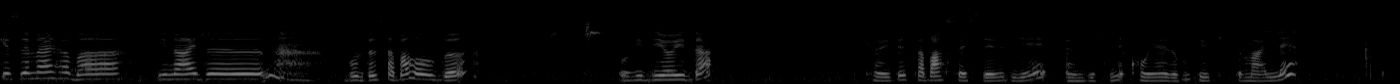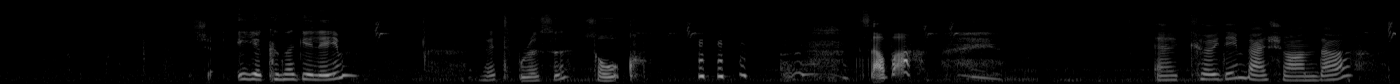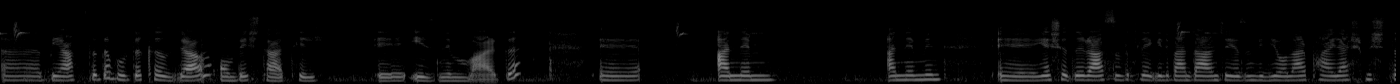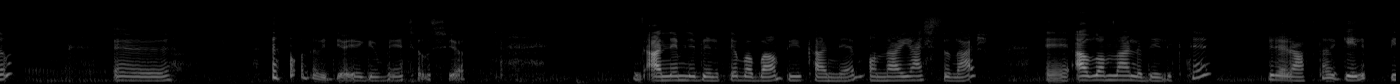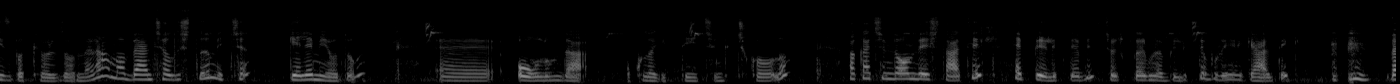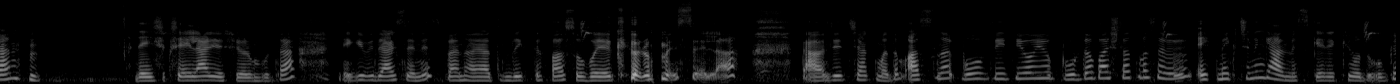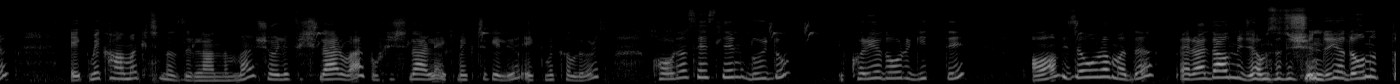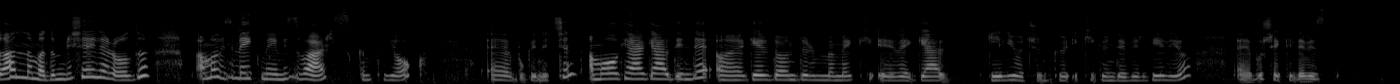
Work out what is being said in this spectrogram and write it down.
Herkese merhaba, günaydın. Burada sabah oldu. Bu videoyu da köyde sabah sesleri diye öncesini koyarım büyük ihtimalle. Şöyle yakına geleyim. Evet, burası soğuk. sabah. Ee, köydeyim ben şu anda. Ee, bir haftada burada kalacağım. 15 tatil e, iznim vardı. Ee, annem annemin e, yaşadığı rahatsızlıkla ilgili ben daha önce yazın videolar paylaşmıştım. Ee, o da videoya girmeye çalışıyor. Şimdi annemle birlikte babam, büyük annem, onlar yaşlılar. Ee, ablamlarla birlikte birer hafta gelip biz bakıyoruz onlara ama ben çalıştığım için gelemiyordum. Ee, oğlum da okula gittiği için küçük oğlum. Fakat şimdi 15 tatil hep birlikte biz çocuklarımla birlikte buraya geldik. ben değişik şeyler yaşıyorum burada. Ne gibi derseniz ben hayatımda ilk defa soba yakıyorum mesela. Daha önce hiç yakmadım. Aslında bu videoyu burada başlatma sebebim ekmekçinin gelmesi gerekiyordu bugün. Ekmek almak için hazırlandım ben. Şöyle fişler var. Bu fişlerle ekmekçi geliyor. Ekmek alıyoruz. Korna seslerini duydum. Yukarıya doğru gitti. Ama bize uğramadı. Herhalde almayacağımızı düşündü ya da unuttu. Anlamadım. Bir şeyler oldu. Ama bizim ekmeğimiz var. Sıkıntı yok e, bugün için. Ama o eğer geldiğinde e, geri döndürmemek e, ve gel geliyor çünkü iki günde bir geliyor. Bu şekilde biz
